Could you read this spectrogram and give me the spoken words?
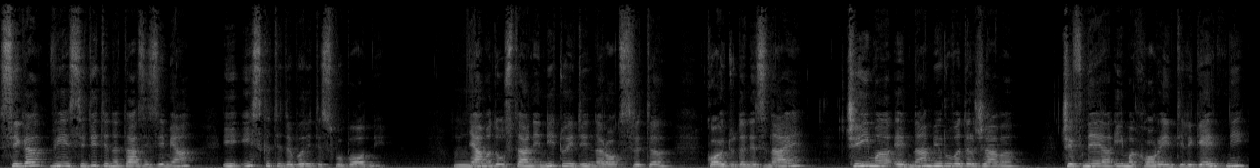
Сега вие седите на тази земя и искате да бъдете свободни – няма да остане нито един народ в света, който да не знае, че има една мирова държава, че в нея има хора интелигентни,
